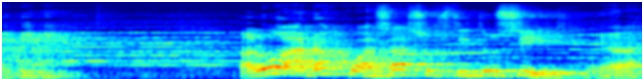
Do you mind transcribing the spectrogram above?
Lalu ada kuasa substitusi, ya.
